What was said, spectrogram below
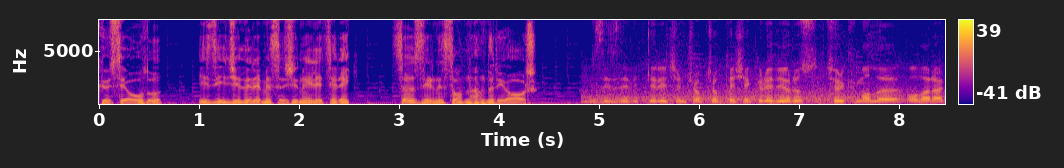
Köseoğlu, izleyicilere mesajını ileterek sözlerini sonlandırıyor. Bizi izledikleri için çok çok teşekkür ediyoruz. Türk malı olarak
